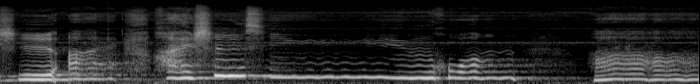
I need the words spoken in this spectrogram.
是爱还是心慌啊？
